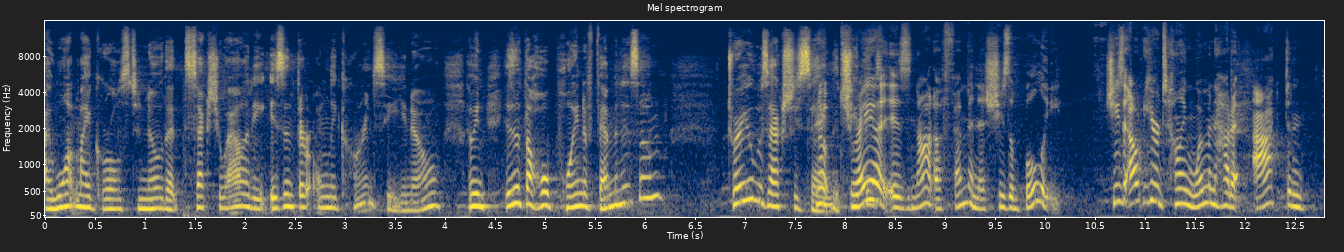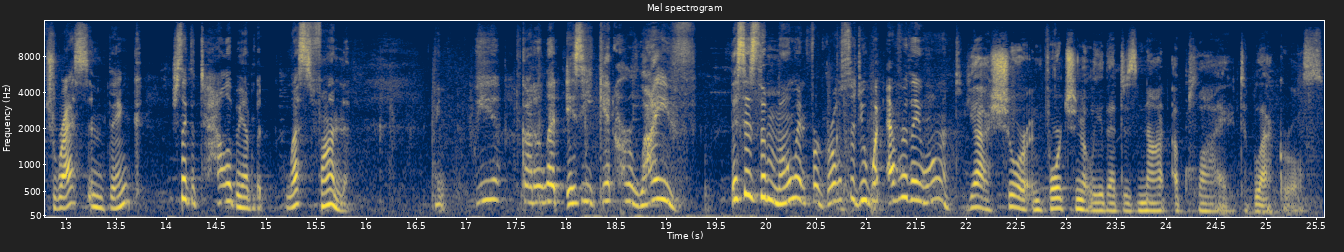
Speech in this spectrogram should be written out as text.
I want my girls to know that sexuality isn't their only currency, you know? I mean, isn't the whole point of feminism? Drea was actually saying No, that Drea thinks- is not a feminist. She's a bully. She's out here telling women how to act and dress and think. She's like the Taliban, but less fun. I mean, we gotta let Izzy get her life. This is the moment for girls to do whatever they want. Yeah, sure. Unfortunately, that does not apply to black girls.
